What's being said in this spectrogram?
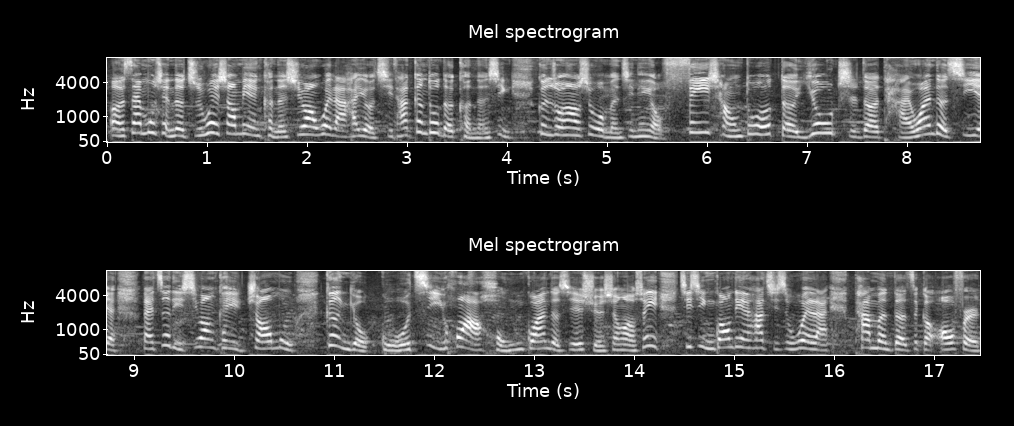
呃，在目前的职位上面，可能希望未来还有其他更多的可能性。更重要是，我们今天有非常多的优质的台湾的企业来这里，希望可以招募更有国际化宏观的这些学生哦。所以，奇景光电它其实未来他们的这个 offer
